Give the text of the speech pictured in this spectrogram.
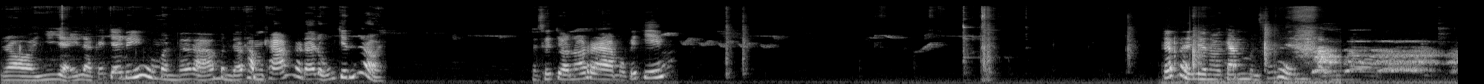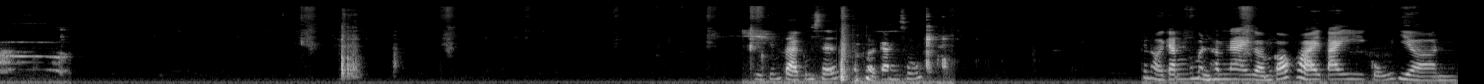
Rồi như vậy là cái trái bí của mình đã, đã mình đã thăm khám nó đã đủ chín rồi mình sẽ cho nó ra một cái chén. Tiếp theo giờ nồi canh mình sẽ thêm. Thì chúng ta cũng sẽ cất nồi canh xuống. Cái nồi canh của mình hôm nay gồm có khoai tây, củ dền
